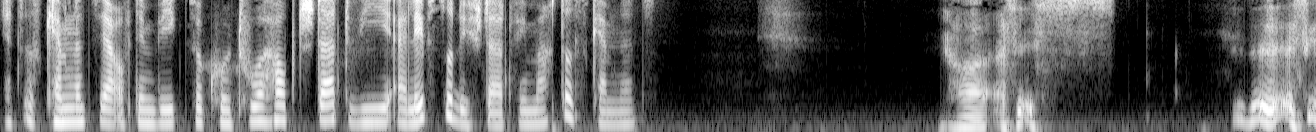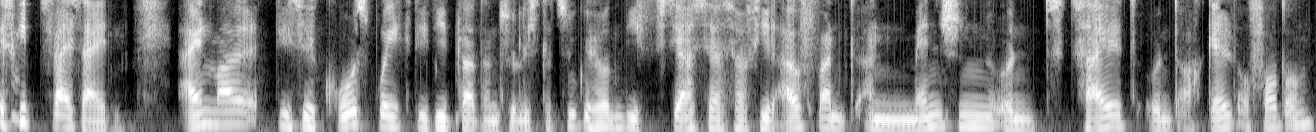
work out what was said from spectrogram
Jetzt ist Chemnitz ja auf dem Weg zur Kulturhauptstadt. Wie erlebst du die Stadt? Wie macht das Chemnitz? Ja, also es, es, es gibt zwei Seiten. Einmal diese Großprojekte, die da natürlich dazugehören, die sehr, sehr, sehr viel Aufwand an Menschen und Zeit und auch Geld erfordern.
